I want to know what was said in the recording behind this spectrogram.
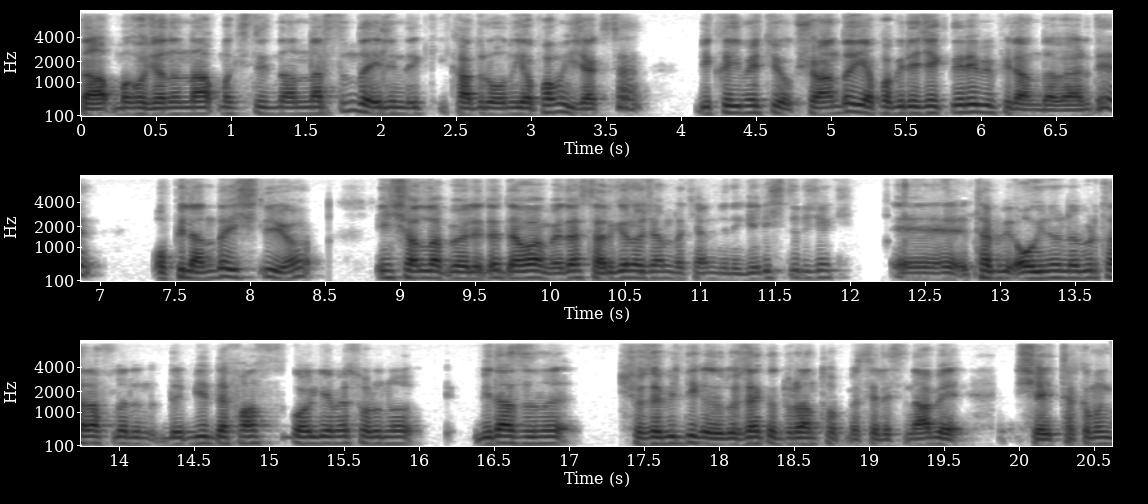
ne yapmak hocanın ne yapmak istediğini anlarsın da elindeki kadro onu yapamayacaksa bir kıymeti yok. Şu anda yapabilecekleri bir plan da verdi. O planda işliyor. İnşallah böyle de devam eder. Sergen Hocam da kendini geliştirecek. Ee, tabii oyunun öbür taraflarında bir defans gol yeme sorunu birazını çözebildik. Özellikle duran top meselesini abi şey takımın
